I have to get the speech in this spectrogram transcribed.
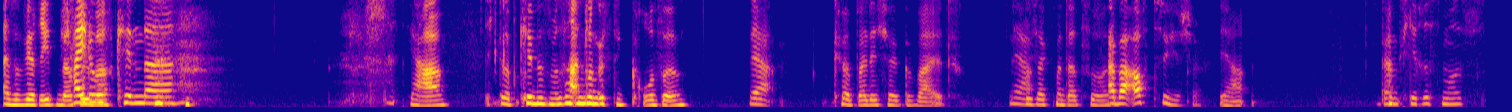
also wir reden darüber. Scheidungskinder. ja, ich glaube, Kindesmisshandlung ist die große ja. körperliche Gewalt. ja. Wie sagt man dazu? Aber auch psychische. Ja. Vampirismus.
